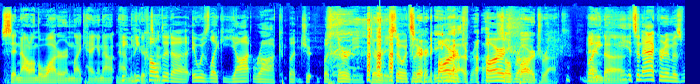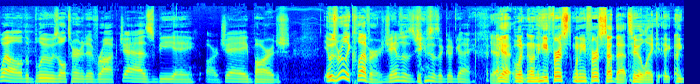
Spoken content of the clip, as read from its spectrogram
sitting out on the water and like hanging out and having he a good time. He called it uh it was like yacht rock but ju- but dirty. Dirty. so it's Dirty like barge yacht rock. barge so rock. barge rock. But and he- uh, it's an acronym as well. The blues, alternative rock, jazz, B A R J, barge. It was really clever. James was James is a good guy. yeah. Yeah, when when he first when he first said that too, like it, he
